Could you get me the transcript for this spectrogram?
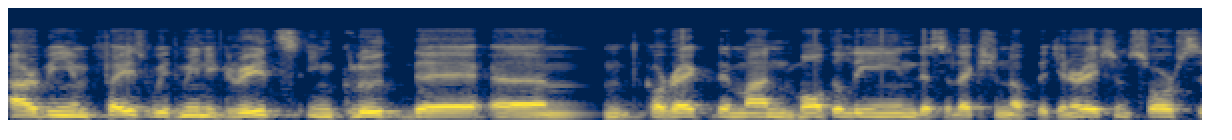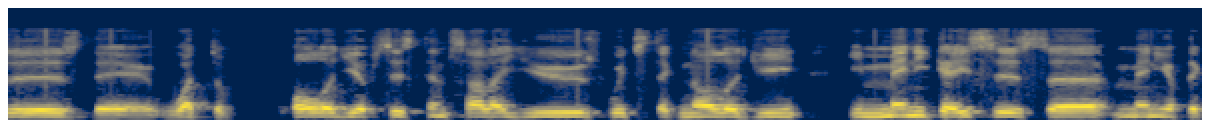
are being faced with mini grids include the um, correct demand modeling, the selection of the generation sources, the what topology of systems shall I use, which technology. In many cases, uh, many of the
